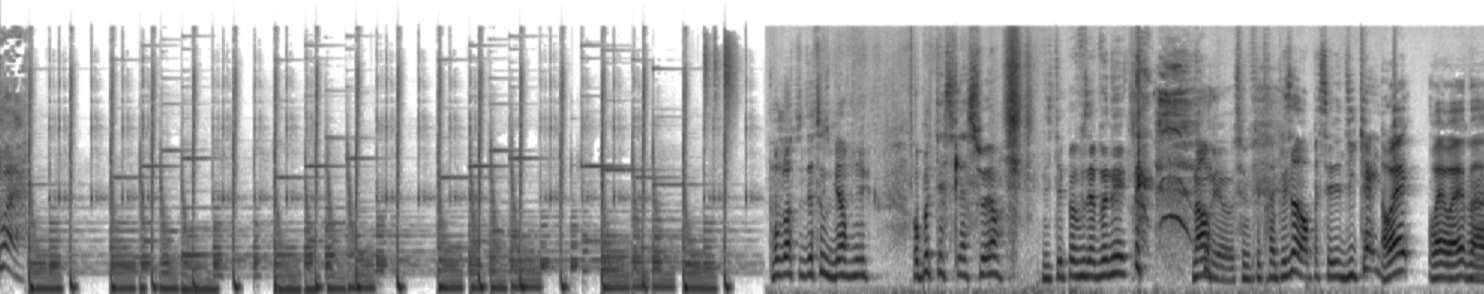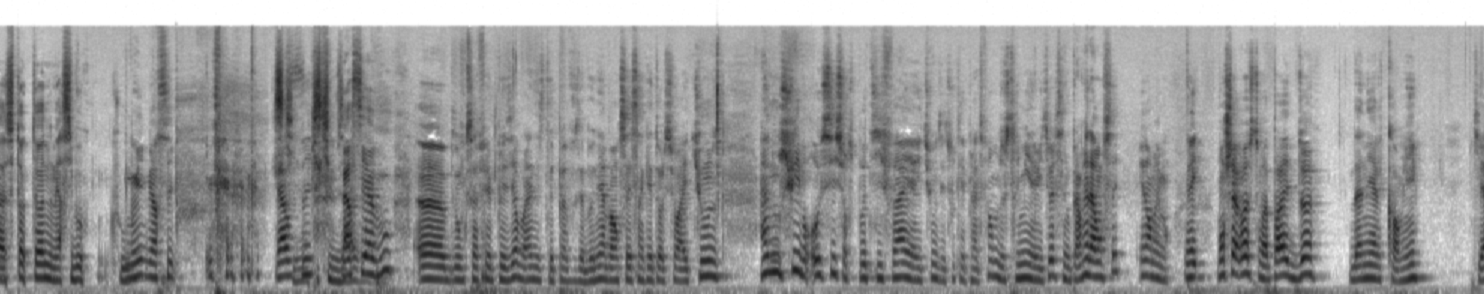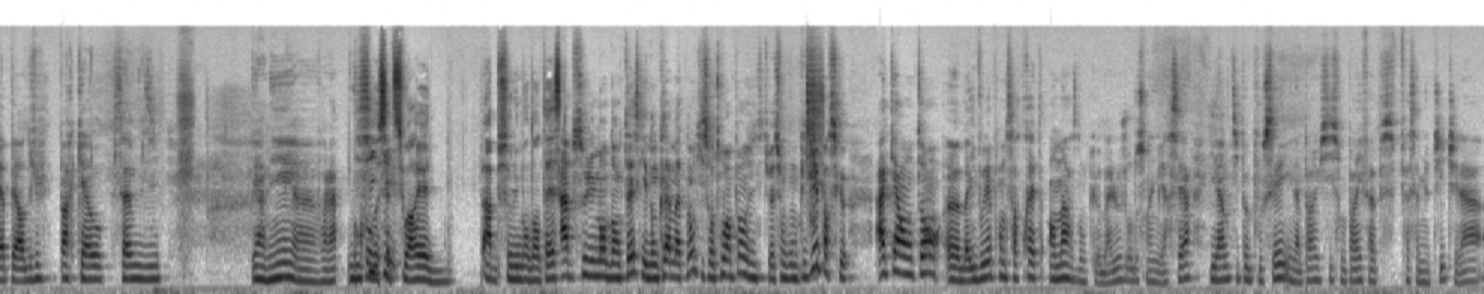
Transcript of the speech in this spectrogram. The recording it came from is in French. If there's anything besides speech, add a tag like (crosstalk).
Bonjour à toutes et à tous, bienvenue au podcast La Sueur. N'hésitez pas à vous abonner. (laughs) non, mais euh, ça me fait très plaisir d'avoir passé les 10K. Ah ouais, ouais, ouais, bah Stockton, merci beaucoup. Oui, merci. Qui- merci. Qu'est-ce qui nous Merci à vous. Euh, donc ça fait plaisir. Voilà, n'hésitez pas à vous abonner, à balancer 5 étoiles sur iTunes, à nous suivre aussi sur Spotify, iTunes et toutes les plateformes de streaming habituelles. Ça nous permet d'avancer énormément. Oui. Mon cher Rust, on va parler de Daniel Cormier qui a perdu par KO samedi dernier. euh, voilà. Au cours de cette soirée absolument dantesque. absolument dantesque et donc là maintenant qui se retrouve un peu dans une situation compliquée parce que à 40 ans, euh, bah, il voulait prendre sa retraite en mars, donc euh, bah, le jour de son anniversaire. Il a un petit peu poussé, il n'a pas réussi son pari fa- face à Miocic et là,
